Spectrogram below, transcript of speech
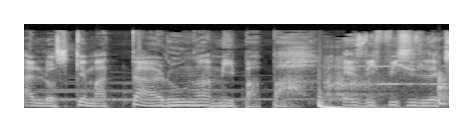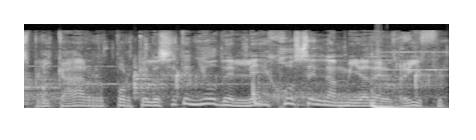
a los que mataron a mi papá. Es difícil de explicar porque los he tenido de lejos en la mira del rifle,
